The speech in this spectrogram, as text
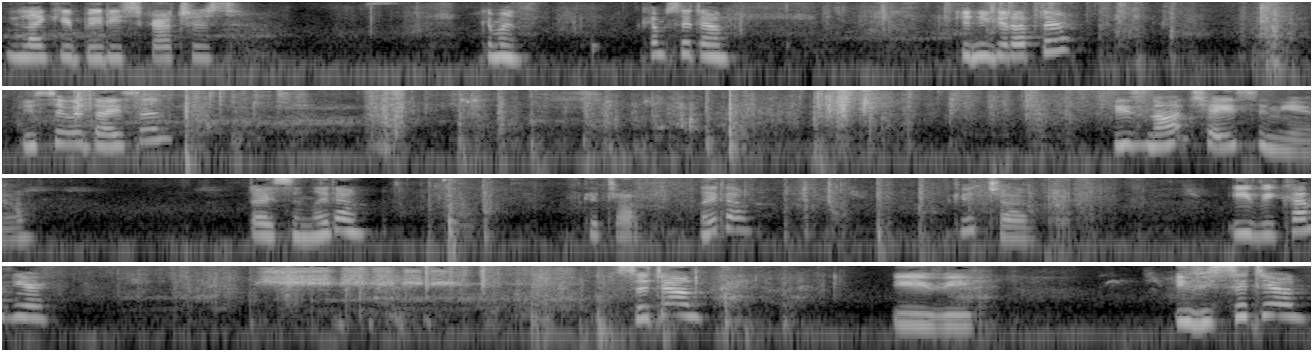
You like your booty scratches? Come on. Come sit down. Can you get up there? You sit with Dyson? He's not chasing you. Dyson, lay down. Good job. Lay down. Good job. Evie, come here. Sit down. Evie. Evie, sit down.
